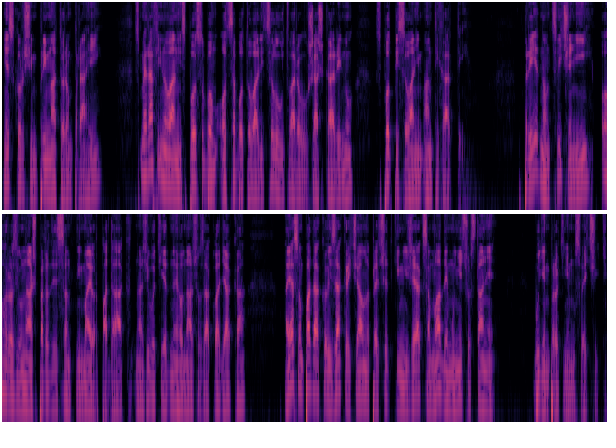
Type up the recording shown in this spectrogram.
neskorším primátorom Prahy, sme rafinovaným spôsobom odsabotovali celú útvarovú šaškárinu s podpisovaním anticharty. Pri jednom cvičení ohrozil náš paradesantný major Padák na živote jedného nášho zakladiaka a ja som padákovi zakričal pred všetkými, že ak sa mladému niečo stane, budem proti nemu svedčiť.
